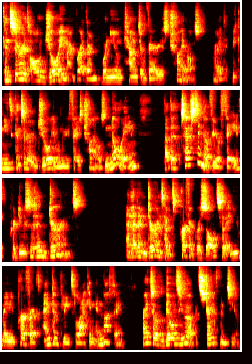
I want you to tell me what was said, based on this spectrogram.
Consider it all joy, my brethren, when you encounter various trials, right? We need to consider it joy when we face trials, knowing that the testing of your faith produces endurance. And let endurance have its perfect result so that you may be perfect and complete, lacking in nothing, right? So it builds you up, it strengthens you.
